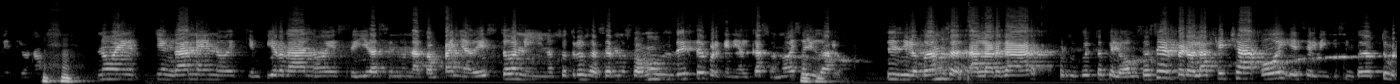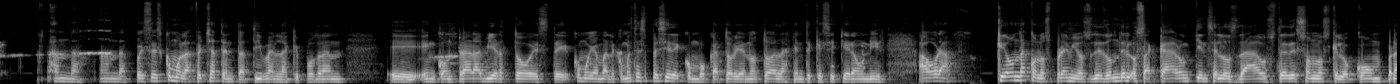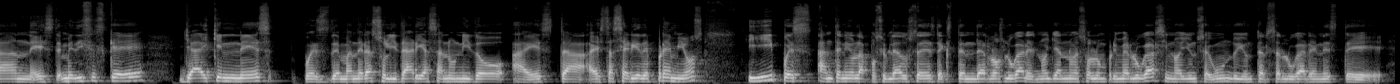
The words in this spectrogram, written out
No es quien gane, no es quien pierda, no es seguir haciendo una campaña de esto, ni nosotros hacernos famosos de esto, porque ni al caso, no es ayudarlo. Entonces, si lo podemos alargar, por supuesto que lo vamos a hacer, pero la fecha hoy es el 25 de octubre. Anda, anda, pues es como la fecha tentativa en la que podrán eh, encontrar abierto este, ¿cómo llamarle? Como esta especie de convocatoria, ¿no? Toda la gente que se quiera unir. Ahora, ¿Qué onda con los premios? ¿De dónde los sacaron? ¿Quién se los da? ¿Ustedes son los que lo compran? Este, me dices que ya hay quienes, pues de manera solidaria, se han unido a esta, a esta serie de premios y pues han tenido la posibilidad ustedes de extender los lugares, ¿no? Ya no es solo un primer lugar, sino hay un segundo y un tercer lugar en, este,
